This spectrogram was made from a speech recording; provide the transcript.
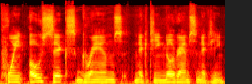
0.06 grams nicotine, milligrams of nicotine,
